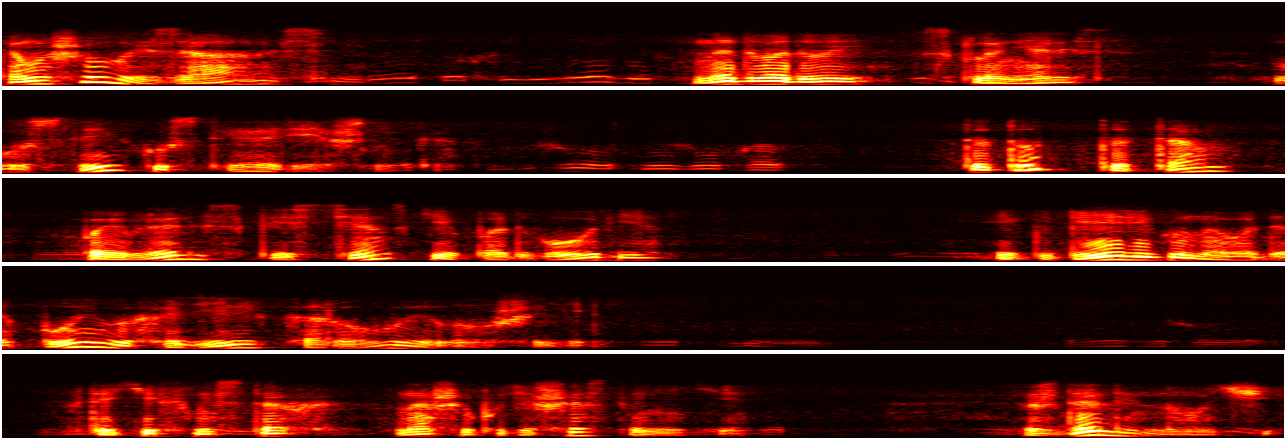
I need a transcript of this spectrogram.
камышовые заросли. Над водой склонялись густые кусты орешника. То тут, то там появлялись крестьянские подворья, и к берегу на водопой выходили коровы и лошади. В таких местах наши путешественники ждали ночи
